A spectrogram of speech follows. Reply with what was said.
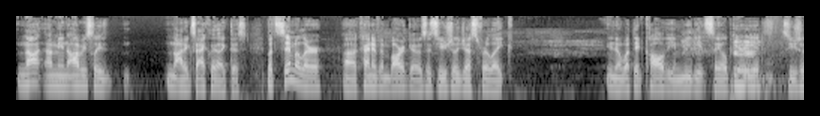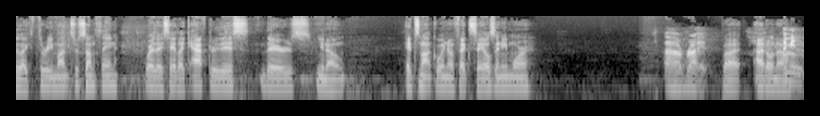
not I mean obviously, not exactly like this, but similar uh, kind of embargoes. It's usually just for like, you know, what they'd call the immediate sale period. It's usually like three months or something, where they say like after this, there's you know, it's not going to affect sales anymore. Uh, right. But I don't know. I mean,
